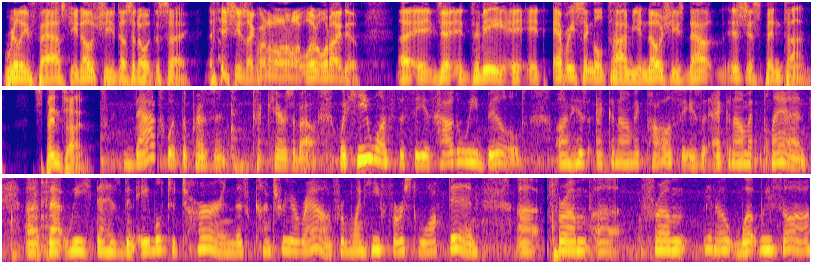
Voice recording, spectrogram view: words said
really fast, you know she doesn't know what to say. she's like, what, what, what, what, do I do? Uh, it, it, to me, it, every single time, you know she's now, it's just spin time. Spin time. That's what the president t- cares about. What he wants to see is how do we build on his economic policies, an economic plan uh, that we that has been able to turn this country around from when he first walked in, uh, from uh, from you know what we saw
